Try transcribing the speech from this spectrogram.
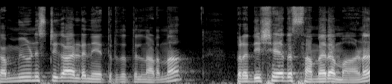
കമ്മ്യൂണിസ്റ്റുകാരുടെ നേതൃത്വത്തിൽ നടന്ന പ്രതിഷേധ സമരമാണ്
